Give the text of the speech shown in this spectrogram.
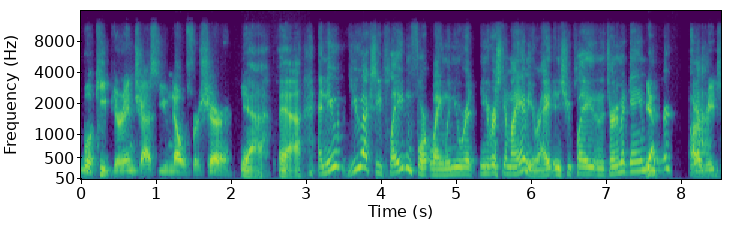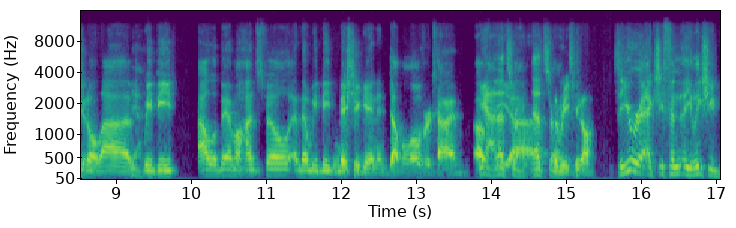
will keep your interest, you know, for sure. yeah, yeah. And you you actually played in Fort Wayne when you were at University of Miami, right? Didn't you play in the tournament game? Yeah. there? our Yeah. regional uh Yeah. we beat alabama huntsville and then we beat michigan in double overtime Yeah, the, that's right. uh, That's the regional So you were actually familiar. At least you'd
